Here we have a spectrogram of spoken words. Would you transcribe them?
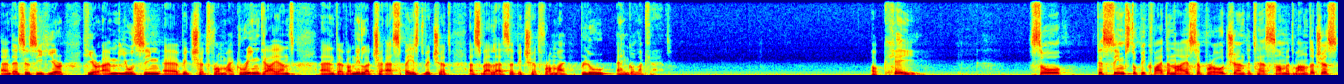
And as you see here, here I'm using a widget from my green client and a vanilla JS based widget, as well as a widget from my blue Angular client. Okay. So this seems to be quite a nice approach and it has some advantages.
